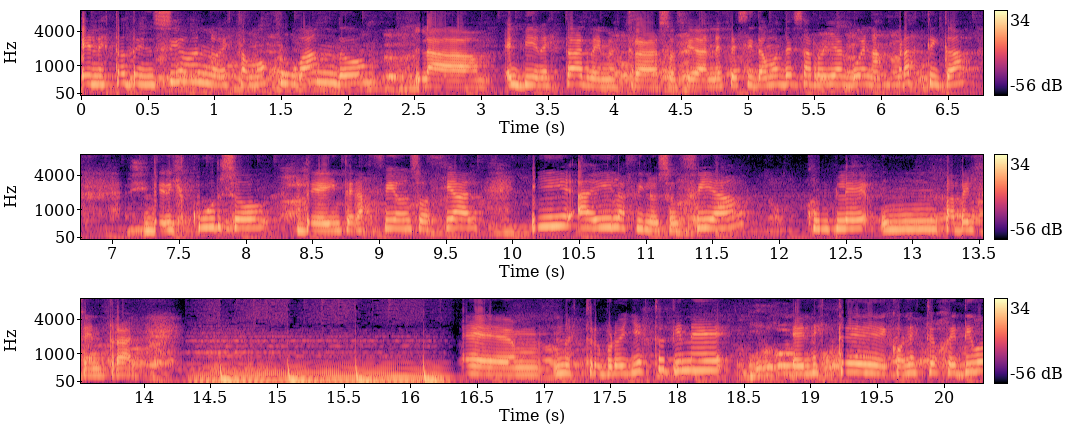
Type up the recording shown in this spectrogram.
En esta tensión nos estamos jugando el bienestar de nuestra sociedad. Necesitamos desarrollar buenas prácticas de discurso, de interacción social y ahí la filosofía cumple un papel central. Em, nuestro proyecto tiene este, con este objetivo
